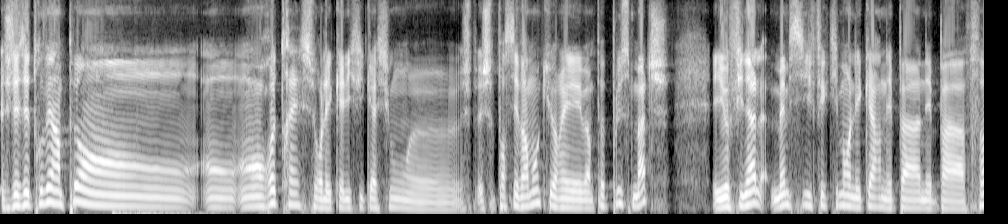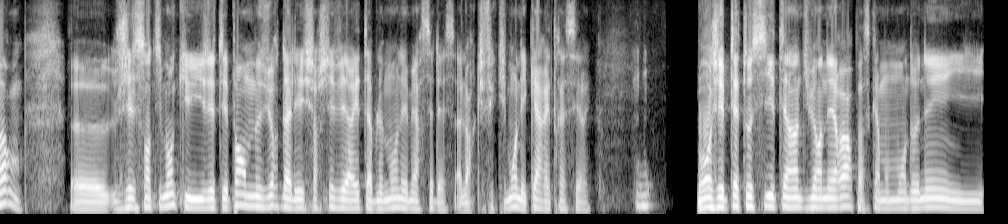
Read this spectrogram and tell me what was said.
je les ai trouvés un peu en, en, en retrait sur les qualifications. euh, je, je pensais vraiment qu'il y aurait un peu plus match. Et au final, même si effectivement l'écart n'est pas, n'est pas fort, euh, j'ai le sentiment qu'ils n'étaient pas en mesure d'aller chercher véritablement les Mercedes. Alors qu'effectivement, l'écart est très serré. Mhm. Bon, j'ai peut-être aussi été induit en erreur parce qu'à un moment donné,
